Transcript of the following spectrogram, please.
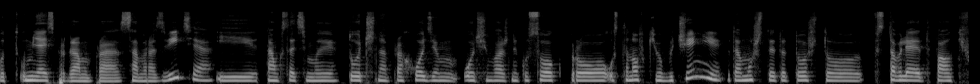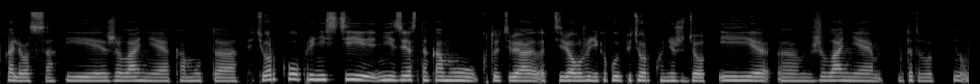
вот у меня есть программа про саморазвитие, и там, кстати, мы точно проходим очень важный кусок про установки в обучении, потому что это то, что вставляет палки в колеса, и желание кому-то пятерку принести, неизвестно кому, кто тебя от тебя уже никакую пятерку не ждет, и э, желание вот этого, ну,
